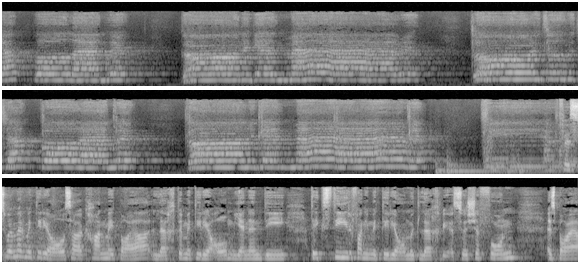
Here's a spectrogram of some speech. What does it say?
chapel and we're gonna get married. Going to the chapel and we're gonna get married. Vir swemmermateriaal sou ek gaan met baie ligte materiaal, menend die tekstuur van die materiaal moet lig wees. So chiffon is baie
